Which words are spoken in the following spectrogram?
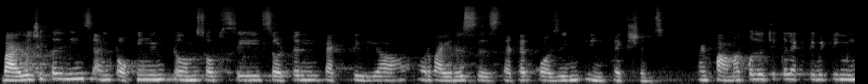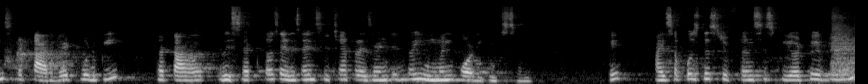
biological means I'm talking in terms of, say, certain bacteria or viruses that are causing infections. And pharmacological activity means the target would be the receptors enzymes which are present in the human body itself. Okay. I suppose this difference is clear to everyone.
